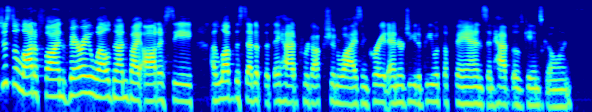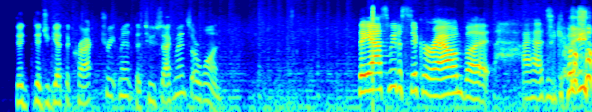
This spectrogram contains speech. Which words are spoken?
just a lot of fun. Very well done by Odyssey. I love the setup that they had production wise and great energy to be with the fans and have those games going. Did did you get the crack treatment, the two segments, or one? They asked me to stick around, but I had to go.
